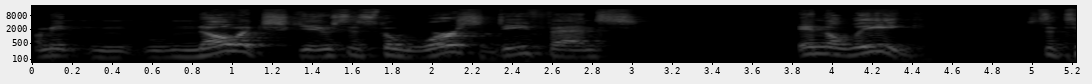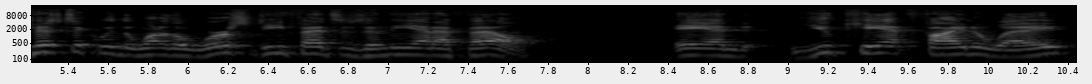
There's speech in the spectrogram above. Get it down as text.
I mean, no excuse. It's the worst defense in the league. Statistically, the one of the worst defenses in the NFL. And you can't find a way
